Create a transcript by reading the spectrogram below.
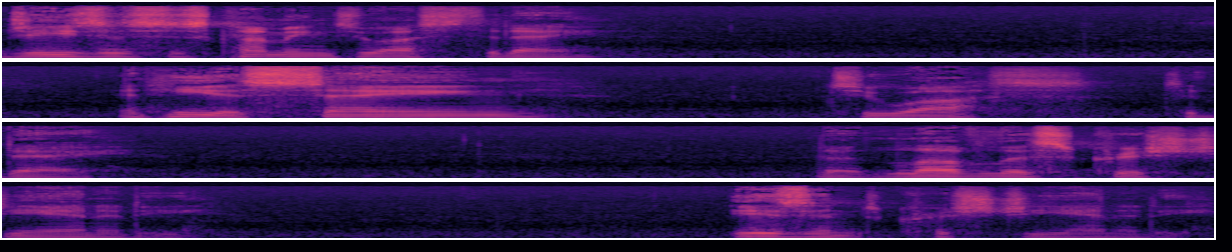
Jesus is coming to us today, and He is saying to us today that loveless Christianity isn't Christianity.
